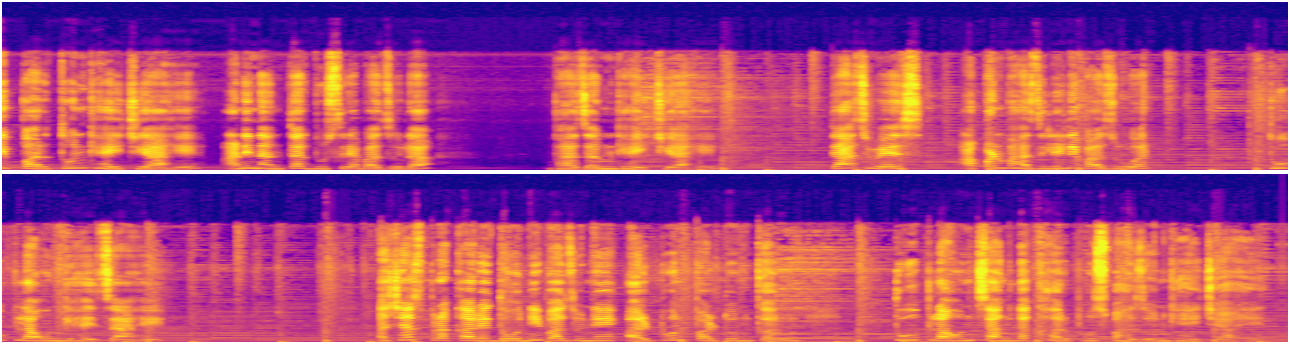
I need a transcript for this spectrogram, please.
ती परतून घ्यायची आहे आणि नंतर दुसऱ्या बाजूला भाजून घ्यायची आहे. त्याच वेळेस आपण भाजलेली बाजूवर तूप लावून घ्यायचं आहे. अशाच प्रकारे दोन्ही बाजूने आलटून पलटून करून तूप लावून चांगलं खरपूस भाजून घ्यायचे आहे.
